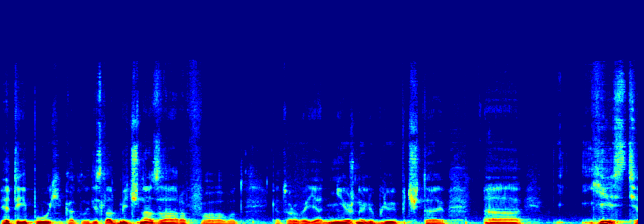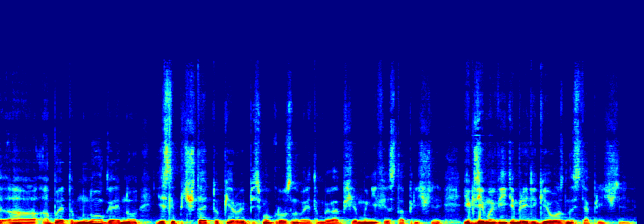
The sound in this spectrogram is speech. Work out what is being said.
этой эпохи, как Владислав Дмитриевич Назаров, э, вот, которого я нежно люблю и почитаю. А, есть а, об этом многое, но если почитать, то первое письмо Грозного – это вообще манифест опричнины, и где мы видим религиозность опричнины.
